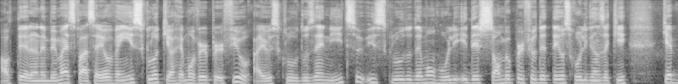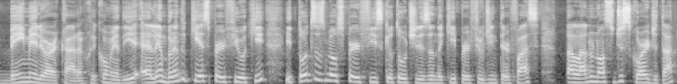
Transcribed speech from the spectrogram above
alterando, é bem mais fácil. Aí eu venho e excluo aqui, ó, remover perfil. Aí eu excluo do Zenitsu, excluo do Demon Rule e deixo só o meu perfil Details Hooligans aqui, que é bem melhor, cara. Recomendo. E é, lembrando que esse perfil aqui e todos os meus perfis que eu tô utilizando aqui, perfil de interface, tá lá no nosso Discord, tá?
